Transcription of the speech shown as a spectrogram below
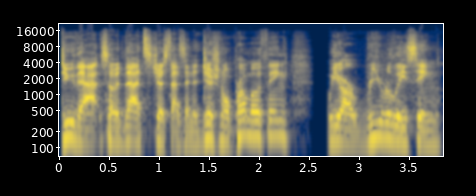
do that. So that's just as an additional promo thing. We are re releasing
